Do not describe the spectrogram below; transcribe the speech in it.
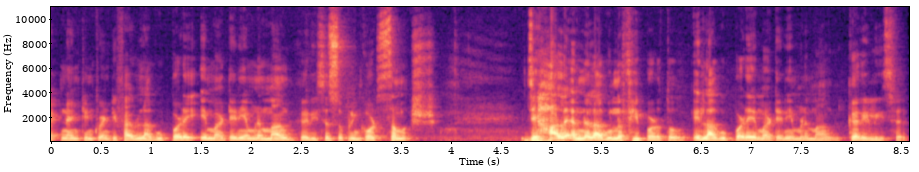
act nineteen twenty five લાગુ પડે એ માટેની એમણે માંગ કરી છે સુપ્રીમ કોર્ટ સમક્ષ. જે હાલ એમને લાગુ નથી પડતો, એ લાગુ પડે એ માટેની એમણે માંગ કરેલી છે.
